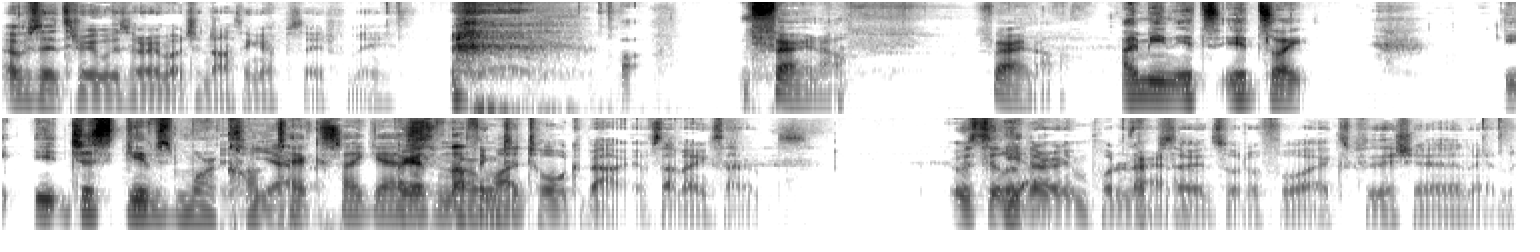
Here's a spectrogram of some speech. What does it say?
Episode three was very much a nothing episode for me. fair enough, fair enough. I mean, it's it's like it, it just gives more context, I guess. I guess for nothing to talk about, if that makes sense. It was still a Yeah, very important fair episode, sort of for exposition and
